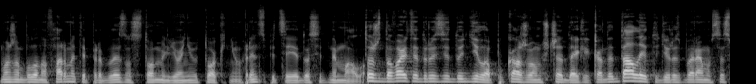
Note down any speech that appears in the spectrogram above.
можна було нафармити приблизно 100 мільйонів токенів. В принципі, це є досить немало. Тож давайте, друзі, до діла покажу вам ще декілька деталей, тоді розберемося з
